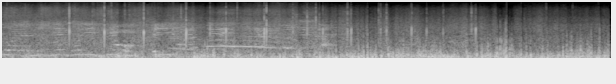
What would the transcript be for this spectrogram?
Pour la deuxième position, et il y aura...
